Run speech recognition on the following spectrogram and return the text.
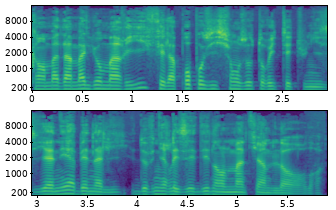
quand Madame Alliot-Marie fait la proposition aux autorités tunisiennes et à Ben Ali de venir les aider dans le maintien de l'ordre?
